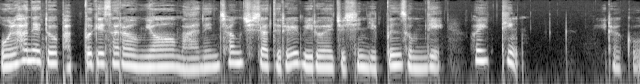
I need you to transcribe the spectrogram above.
올 한 해도 바쁘게 살아오며 많은 청취자들을 위로해주신 예쁜 솜디, 화이팅! 이라고,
